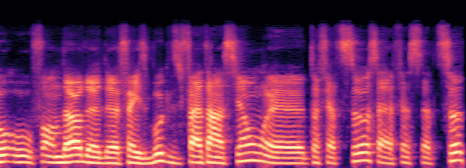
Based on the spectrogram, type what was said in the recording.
au fondeur de, Facebook, dit Fais attention, euh, tu as fait ça, ça a fait ça, ça.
